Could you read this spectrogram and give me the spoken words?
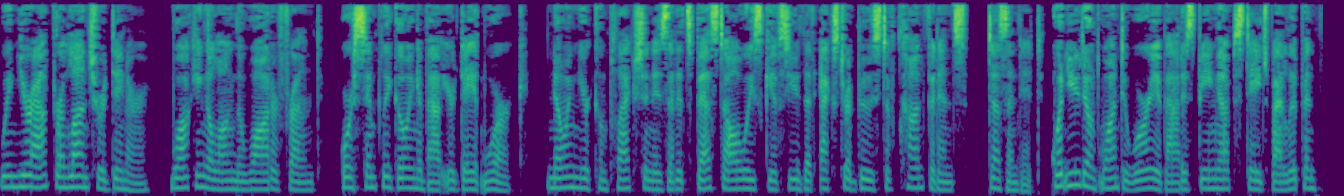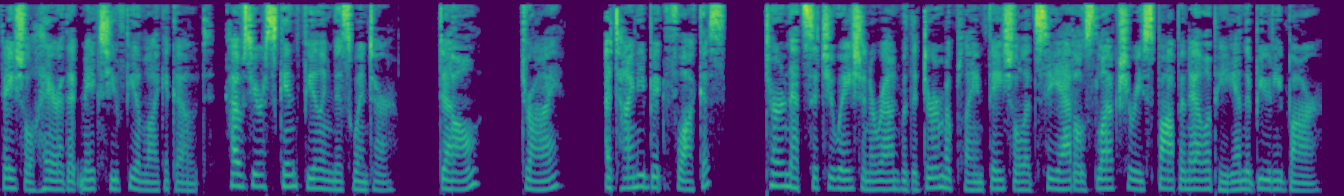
When you're out for lunch or dinner, walking along the waterfront, or simply going about your day at work, knowing your complexion is at its best always gives you that extra boost of confidence, doesn't it? What you don't want to worry about is being upstaged by lip and facial hair that makes you feel like a goat. How's your skin feeling this winter? Dull? Dry? A tiny bit flawless? Turn that situation around with a dermaplane facial at Seattle's luxury spa Penelope and the Beauty Bar.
